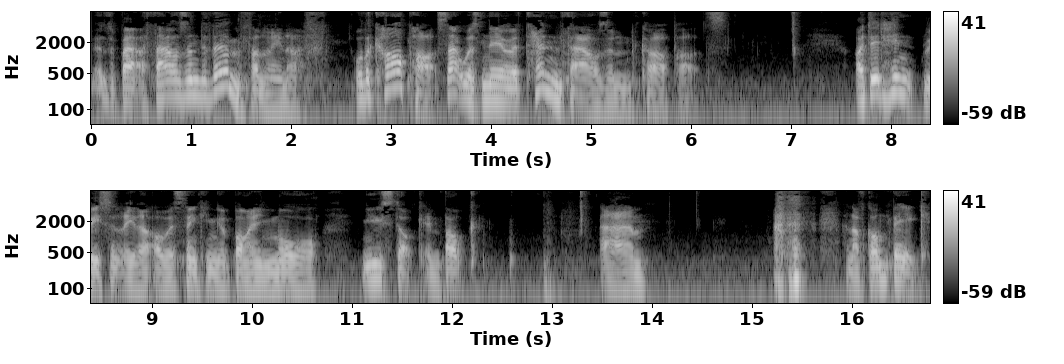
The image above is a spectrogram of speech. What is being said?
There's about a thousand of them, funnily enough. Or the car parts, that was nearer 10,000 car parts. I did hint recently that I was thinking of buying more new stock in bulk. Um, and I've gone big.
